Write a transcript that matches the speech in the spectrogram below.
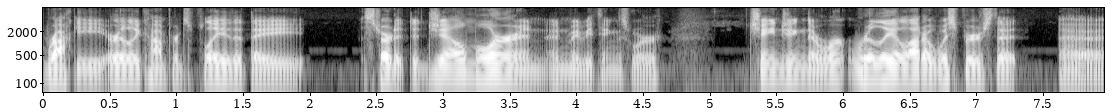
rocky early conference play that they started to gel more, and, and maybe things were changing. There weren't really a lot of whispers that uh,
